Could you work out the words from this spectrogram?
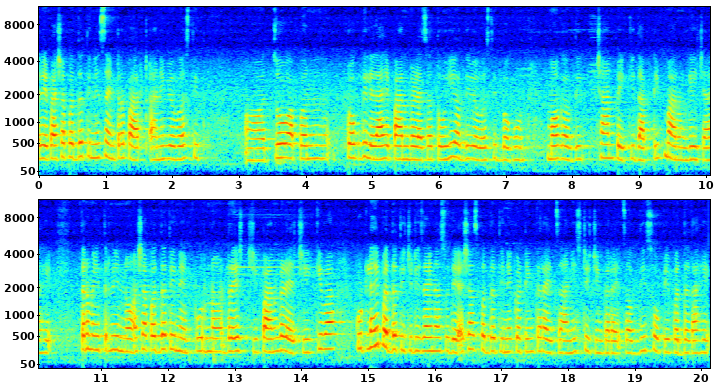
तर हे अशा पद्धतीने सेंटर पार्ट आणि व्यवस्थित जो आपण टोक दिलेला आहे पानगळ्याचा तोही अगदी व्यवस्थित बघून मग अगदी छानपैकी दापटीप मारून घ्यायची आहे. तर मैत्रिणींनो अशा पद्धतीने पूर्ण ड्रेसची पानगळ्याची किंवा कुठल्याही पद्धतीची डिझाईन असू दे अशाच पद्धतीने कटिंग करायचं आणि स्टिचिंग करायचं अगदी सोपी पद्धत आहे.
